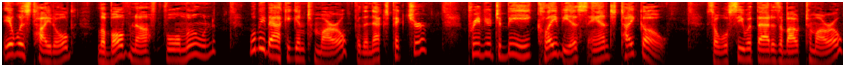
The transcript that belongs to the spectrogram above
It was titled Lubovna full moon. We'll be back again tomorrow for the next picture preview to be Clavius and Tycho. So we'll see what that is about tomorrow.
